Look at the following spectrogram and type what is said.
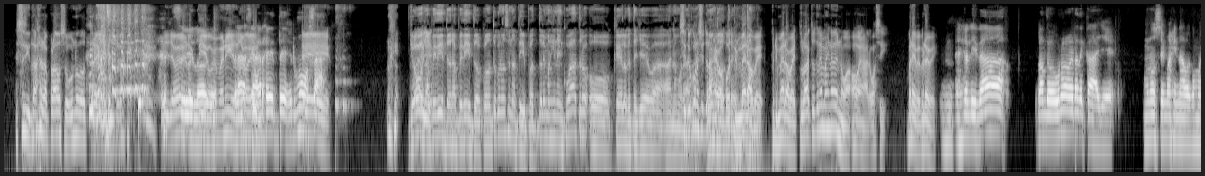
sí, dar el aplauso uno dos tres y yo, y yo, Sí, el activo, bienvenido Gracias, Joel. gente hermosa. Eh, Yo, Oye. rapidito, rapidito. Cuando tú conoces una tipa, ¿tú te la imaginas en cuatro o qué es lo que te lleva a enamorar? si tú conociste una jeva por primera vez primera vez tú, la, tú te la imaginas de Noah o en algo así breve breve Mm, En realidad, cuando uno era de calle, uno se imaginaba como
